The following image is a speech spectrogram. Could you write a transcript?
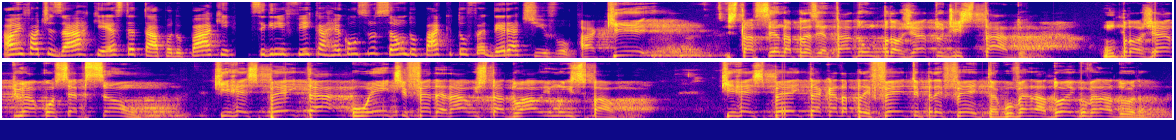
ao enfatizar que esta etapa do PAC significa a reconstrução do Pacto Federativo. Aqui está sendo apresentado um projeto de Estado, um projeto e uma concepção que respeita o ente federal, estadual e municipal, que respeita cada prefeito e prefeita, governador e governadora,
